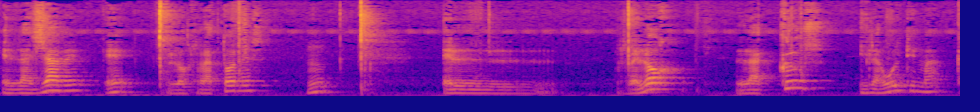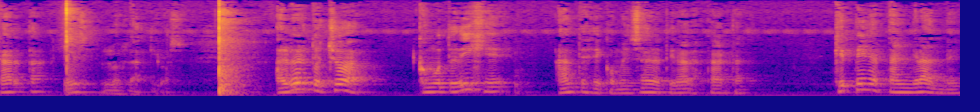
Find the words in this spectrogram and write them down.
en la llave, ¿eh? los ratones, el reloj, la cruz y la última carta es los látigos. Alberto Ochoa, como te dije antes de comenzar a tirar las cartas, qué pena tan grande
